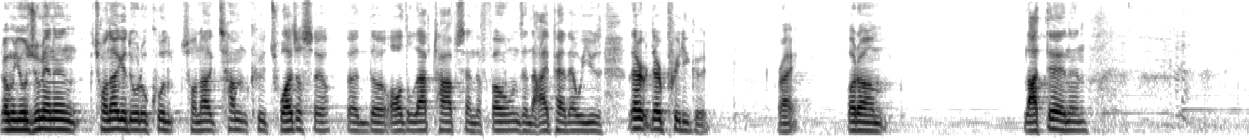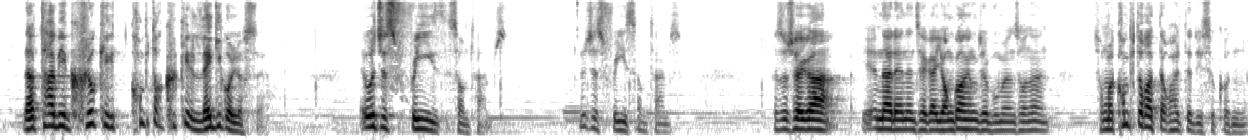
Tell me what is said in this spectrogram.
여러분 요즘에는 전화기도 그렇고 전화 참 그 좋아졌어요. The, the, all the laptops and the phones and the iPad that we use, they're they're pretty good, right? But um, 라떼는 랩탑이 그렇게 컴퓨터가 그렇게 렉이 걸렸어요. It was just freeze sometimes. It was just freeze sometimes. 그래서 제가 옛날에는 제가 영광 형제를 보면서는 정말 컴퓨터 같다고 할 때도 있었거든요.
